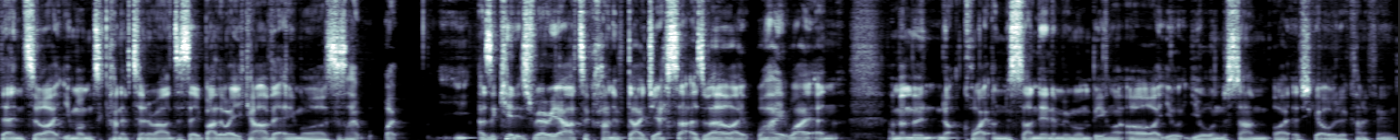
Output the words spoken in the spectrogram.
then to like your mum to kind of turn around to say, by the way, you can't have it anymore. It's just like, what? As a kid, it's very hard to kind of digest that as well. Like, why, why? And I remember not quite understanding, and my mum being like, "Oh, like you, you'll understand like as you get older, kind of thing."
